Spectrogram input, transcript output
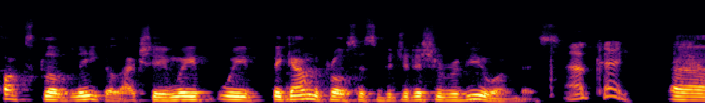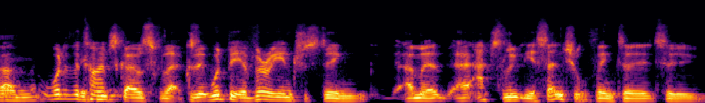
Foxglove Legal actually, and we've we've begun the process of a judicial review on this. Okay. Um, uh, what are the timescales for that? Because it would be a very interesting, I mean, absolutely essential thing to to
